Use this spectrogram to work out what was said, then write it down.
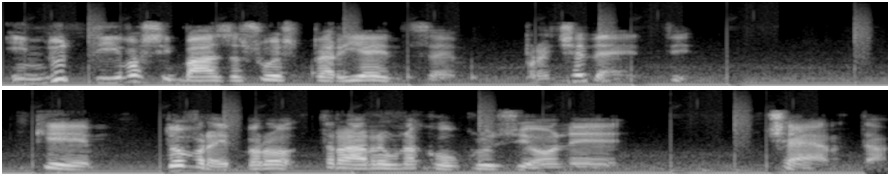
Induttivo si basa su esperienze precedenti che dovrebbero trarre una conclusione certa.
